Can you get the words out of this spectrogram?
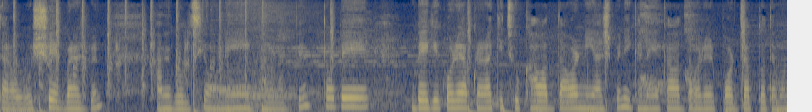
তারা অবশ্যই একবার আসবেন। আমি বলছি, অনেক ভালো লাগবে। তবে ব্যাগে করে আপনারা কিছু খাওয়ার দাওয়ার নিয়ে আসবেন। এখানে খাওয়ার দাওয়ারের পর্যাপ্ত তেমন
